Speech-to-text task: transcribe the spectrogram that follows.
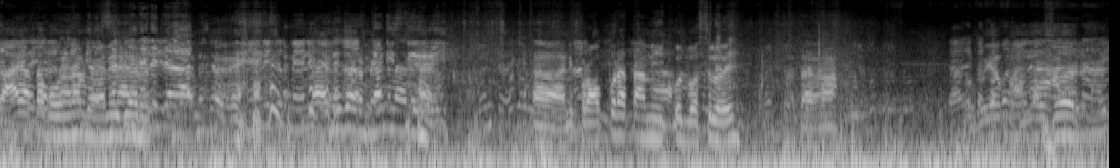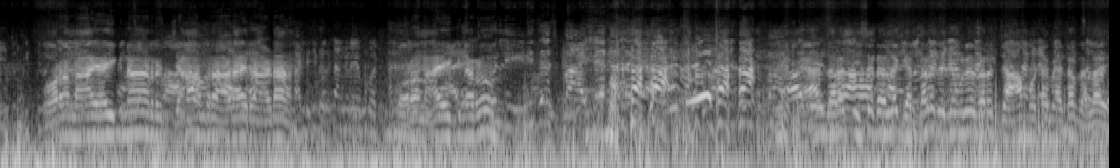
काय आता बोलणार मॅनेजर. मॅनेजर आणि प्रॉपर आता आम्ही इकोत बसलोय. आता हा. House वर. पोरा नाही ऐकणार जाम राडा राडा पोरा नाही ऐकणार हो मॅन जरा टी शर्ट अलग घेतला ना त्याच्यामुळे जरा जाम मोठा मॅटर झालाय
